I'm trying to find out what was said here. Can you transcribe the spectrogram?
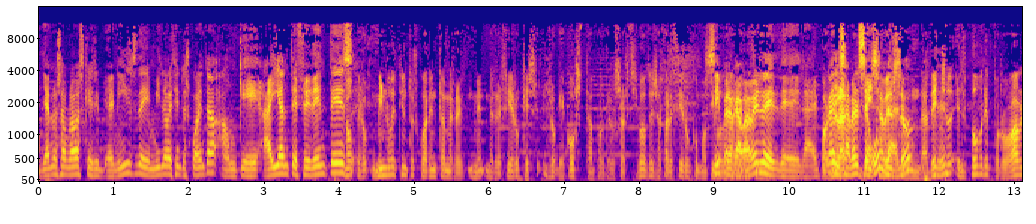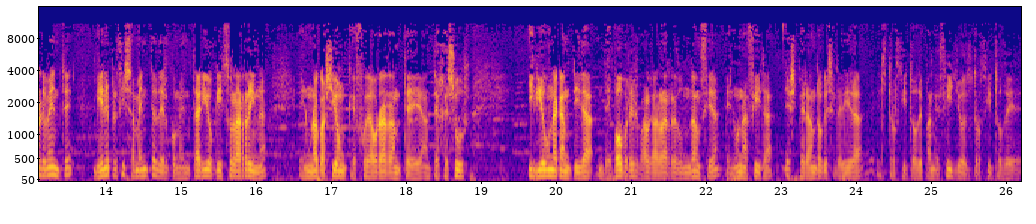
Ya nos hablabas que venís de 1940, aunque hay antecedentes. No, pero 1940 me, re- me- me refiero que es lo que consta, porque los archivos desaparecieron como Sí, de pero la que va a guerra haber civil. de, de la época de Isabel de II, Isabel ¿no? II. De hecho, el pobre probablemente viene precisamente del comentario que hizo la reina en una ocasión que fue a orar ante, ante Jesús y vio una cantidad de pobres, valga la redundancia, en una fila esperando que se le diera el trocito de panecillo, el trocito de,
